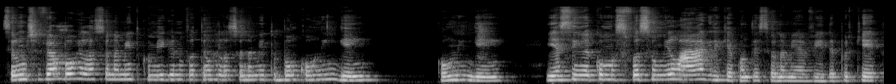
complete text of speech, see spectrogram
Se eu não tiver um bom relacionamento comigo, eu não vou ter um relacionamento bom com ninguém com ninguém. E assim é como se fosse um milagre que aconteceu na minha vida, porque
